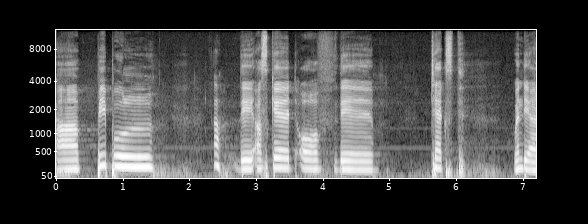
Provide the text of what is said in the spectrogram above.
Uh, people, Oh. they are scared of the text when they are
